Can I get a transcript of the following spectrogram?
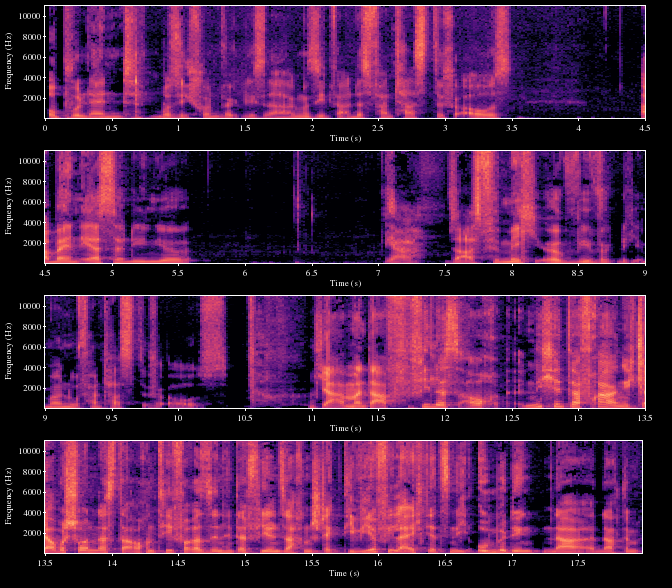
opulent, muss ich schon wirklich sagen. Sieht alles fantastisch aus. Aber in erster Linie ja, sah es für mich irgendwie wirklich immer nur fantastisch aus. Ja, man darf vieles auch nicht hinterfragen. Ich glaube schon, dass da auch ein tieferer Sinn hinter vielen Sachen steckt, die wir vielleicht jetzt nicht unbedingt nach, nach dem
